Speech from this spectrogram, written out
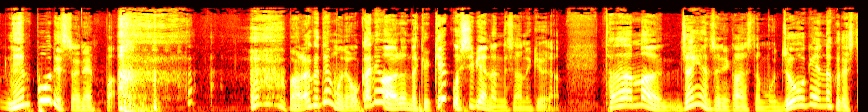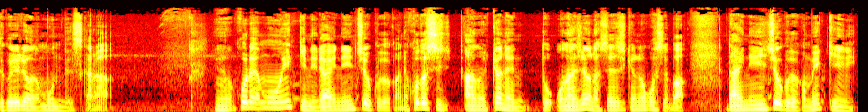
年俸ですよね、やっぱ。まあ楽天もね、お金はあるんだけど、結構シビアなんですよ、あの球団。ただまあ、ジャイアンツに関してはもう上限なく出してくれるようなもんですから、これも一気に来年1億とかね、今年、あの、去年と同じような成績を残せば、来年1億とかも一気に、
